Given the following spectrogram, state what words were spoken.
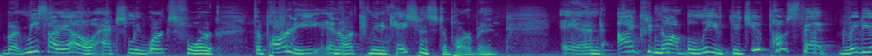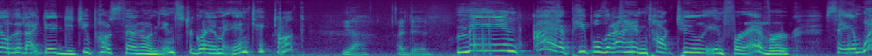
but Misael actually works for the party in our communications department. And I could not believe. Did you post that video that I did? Did you post that on Instagram and TikTok? Yeah, I did. Man, I had people that I hadn't talked to in forever saying, Way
